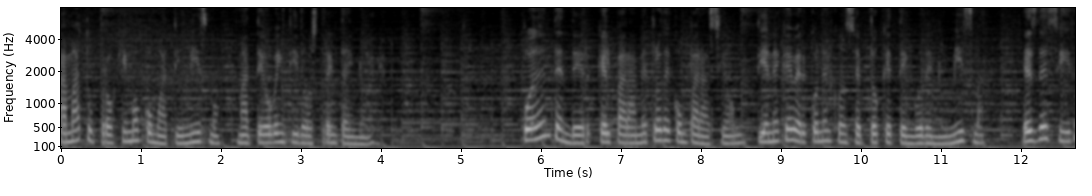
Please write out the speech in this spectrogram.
Ama a tu prójimo como a ti mismo. Mateo 22.39. Puedo entender que el parámetro de comparación tiene que ver con el concepto que tengo de mí misma es decir,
